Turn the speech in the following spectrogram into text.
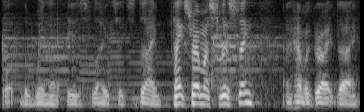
what the winner is later today. Thanks very much for listening and have a great day.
